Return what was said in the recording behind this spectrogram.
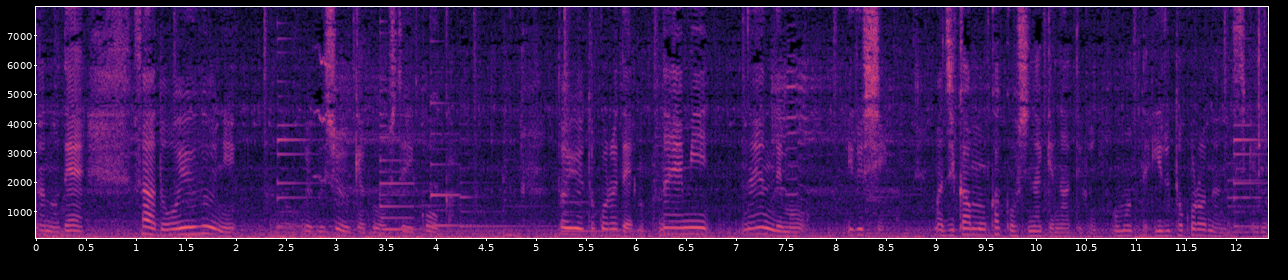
なのでさあどういうふうにあのウェブ集客をしていこうかというところで悩み悩んでもいるしまあ、時間も確保しなきゃなというふうに思っているところなんですけど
